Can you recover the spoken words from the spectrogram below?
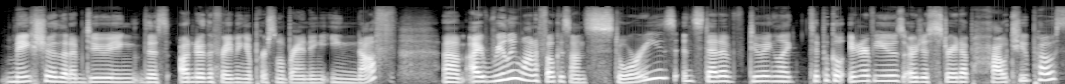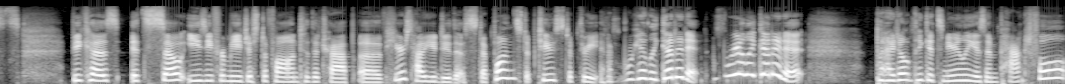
make sure that I'm doing this under the framing of personal branding enough. Um, I really want to focus on stories instead of doing like typical interviews or just straight up how to posts because it's so easy for me just to fall into the trap of here's how you do this step one, step two, step three. And I'm really good at it. I'm really good at it. But I don't think it's nearly as impactful.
